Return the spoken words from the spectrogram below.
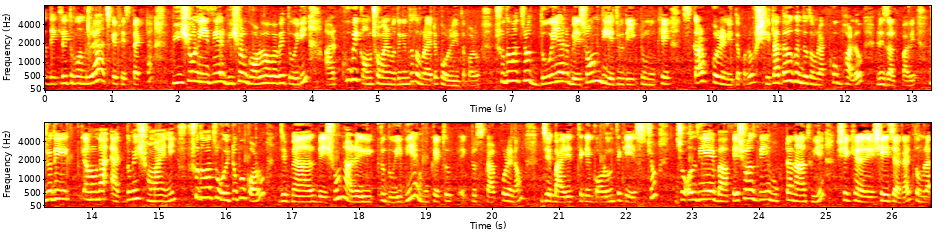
তো দেখলেই তো বন্ধুরা আজকের ফেস প্যাকটা ভীষণ ইজি আর ভীষণ ঘরোয়াভাবে তৈরি আর খুবই কম সময়ের মধ্যে কিন্তু তোমরা এটা করে নিতে পারো। শুধুমাত্র দই আর বেসন দিয়ে যদি একটু মুখে স্কার্প করে নিতে পারো, সেটাতেও কিন্তু তোমরা খুব ভালো রেজাল্ট পাবে। যদি কেননা একদমই সময় নেই, শুধুমাত্র ওইটুকু করো যে বেসন আর একটু দই দিয়ে মুখে একটু একটু স্কার্প করে নাও। যে বাইরের থেকে, গরম থেকে এসছো, জল দিয়ে বা ফেস ওয়াশ দিয়ে মুখটা না ধুয়ে সেই জায়গায় তোমরা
